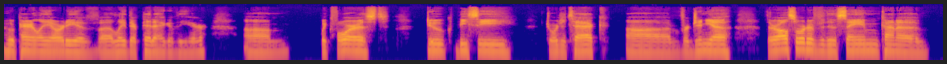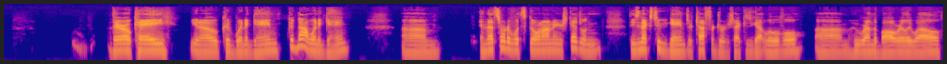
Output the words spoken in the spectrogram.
who apparently already have uh, laid their pit egg of the year, um, Wake Forest, Duke, BC, Georgia Tech, uh, Virginia. They're all sort of the same kind of. They're okay, you know, could win a game, could not win a game. Um, and that's sort of what's going on in your schedule. And these next two games are tough for Georgia Tech because you got Louisville, um, who run the ball really well.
